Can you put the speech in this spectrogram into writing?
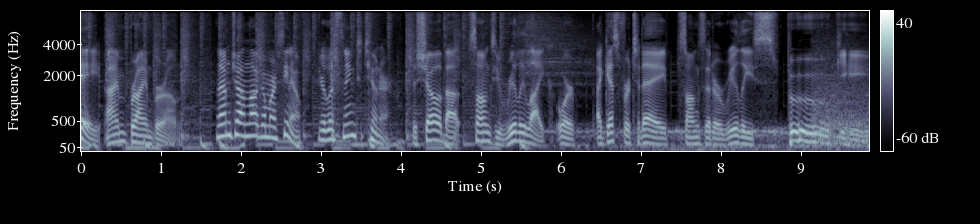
Hey, I'm Brian Barone, And I'm John Lagomarsino. You're listening to Tuner. the show about songs you really like, or I guess for today, songs that are really spooky.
